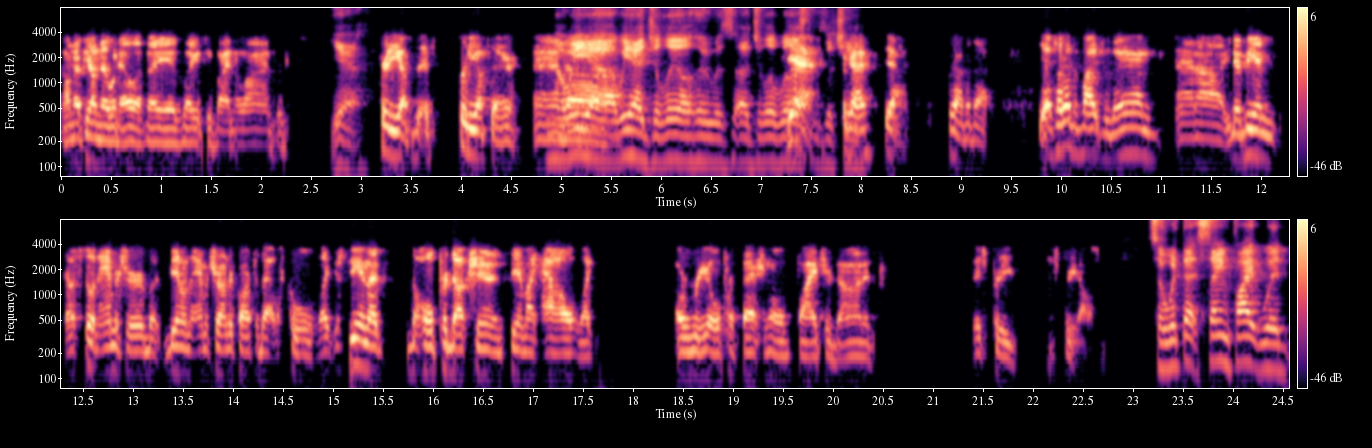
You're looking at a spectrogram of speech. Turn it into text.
I don't know if y'all know what LFA is, Legacy Fighting Alliance. It's yeah, pretty up. It's pretty up there. And, no, we uh, uh, we had Jaleel who was uh, Jaleel Willis. Yeah, okay, yeah, forgot about that yeah, so I got to fight for them, and uh, you know, being uh, still an amateur, but being on the amateur undercard for that was cool. Like just seeing like the whole production and seeing like how like a real professional fights are done. It's it's pretty it's pretty awesome. So with that same fight, would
